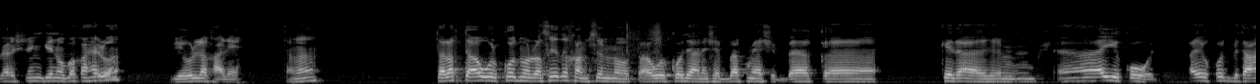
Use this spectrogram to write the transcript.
بعشرين جنيه وباقة حلوة بيقول لك عليها. تمام؟ طلبت أول كود من رصيدي خمسين نقطة. أول كود يعني شباك مية شباك آه، كده آه، أي كود. أي كود بتاع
